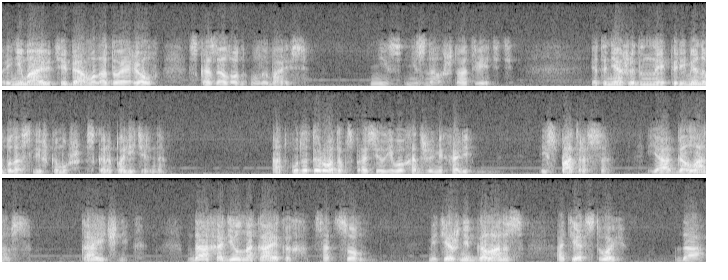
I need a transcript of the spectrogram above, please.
«Принимаю тебя, молодой орел», — сказал он, улыбаясь. Низ не знал, что ответить. Эта неожиданная перемена была слишком уж скоропалительна. «Откуда ты родом?» — спросил его Хаджи Михали. «Из Патроса. Я Галланус. Каечник. Да, ходил на каяках с отцом. Мятежник Галанус — отец твой?» «Да».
